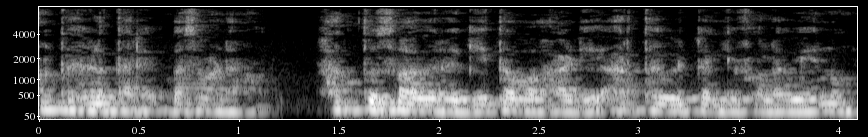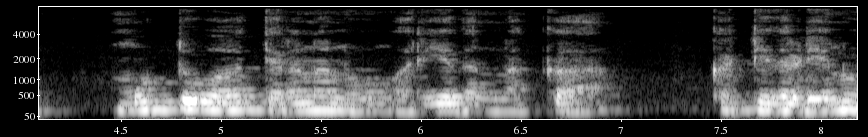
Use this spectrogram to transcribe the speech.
ಅಂತ ಹೇಳ್ತಾರೆ ಬಸವಣ್ಣನವರು. ಹತ್ತು ಸಾವಿರ ಗೀತವ ಹಾಡಿ ಅರ್ಥವಿಟ್ಟಲ್ಲಿ ಫಲವೇನು? ಮುಟ್ಟುವ ತೆರನನು ಅರಿಯದನ್ನಕ್ಕ, ಕಟ್ಟಿದಡೇನು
